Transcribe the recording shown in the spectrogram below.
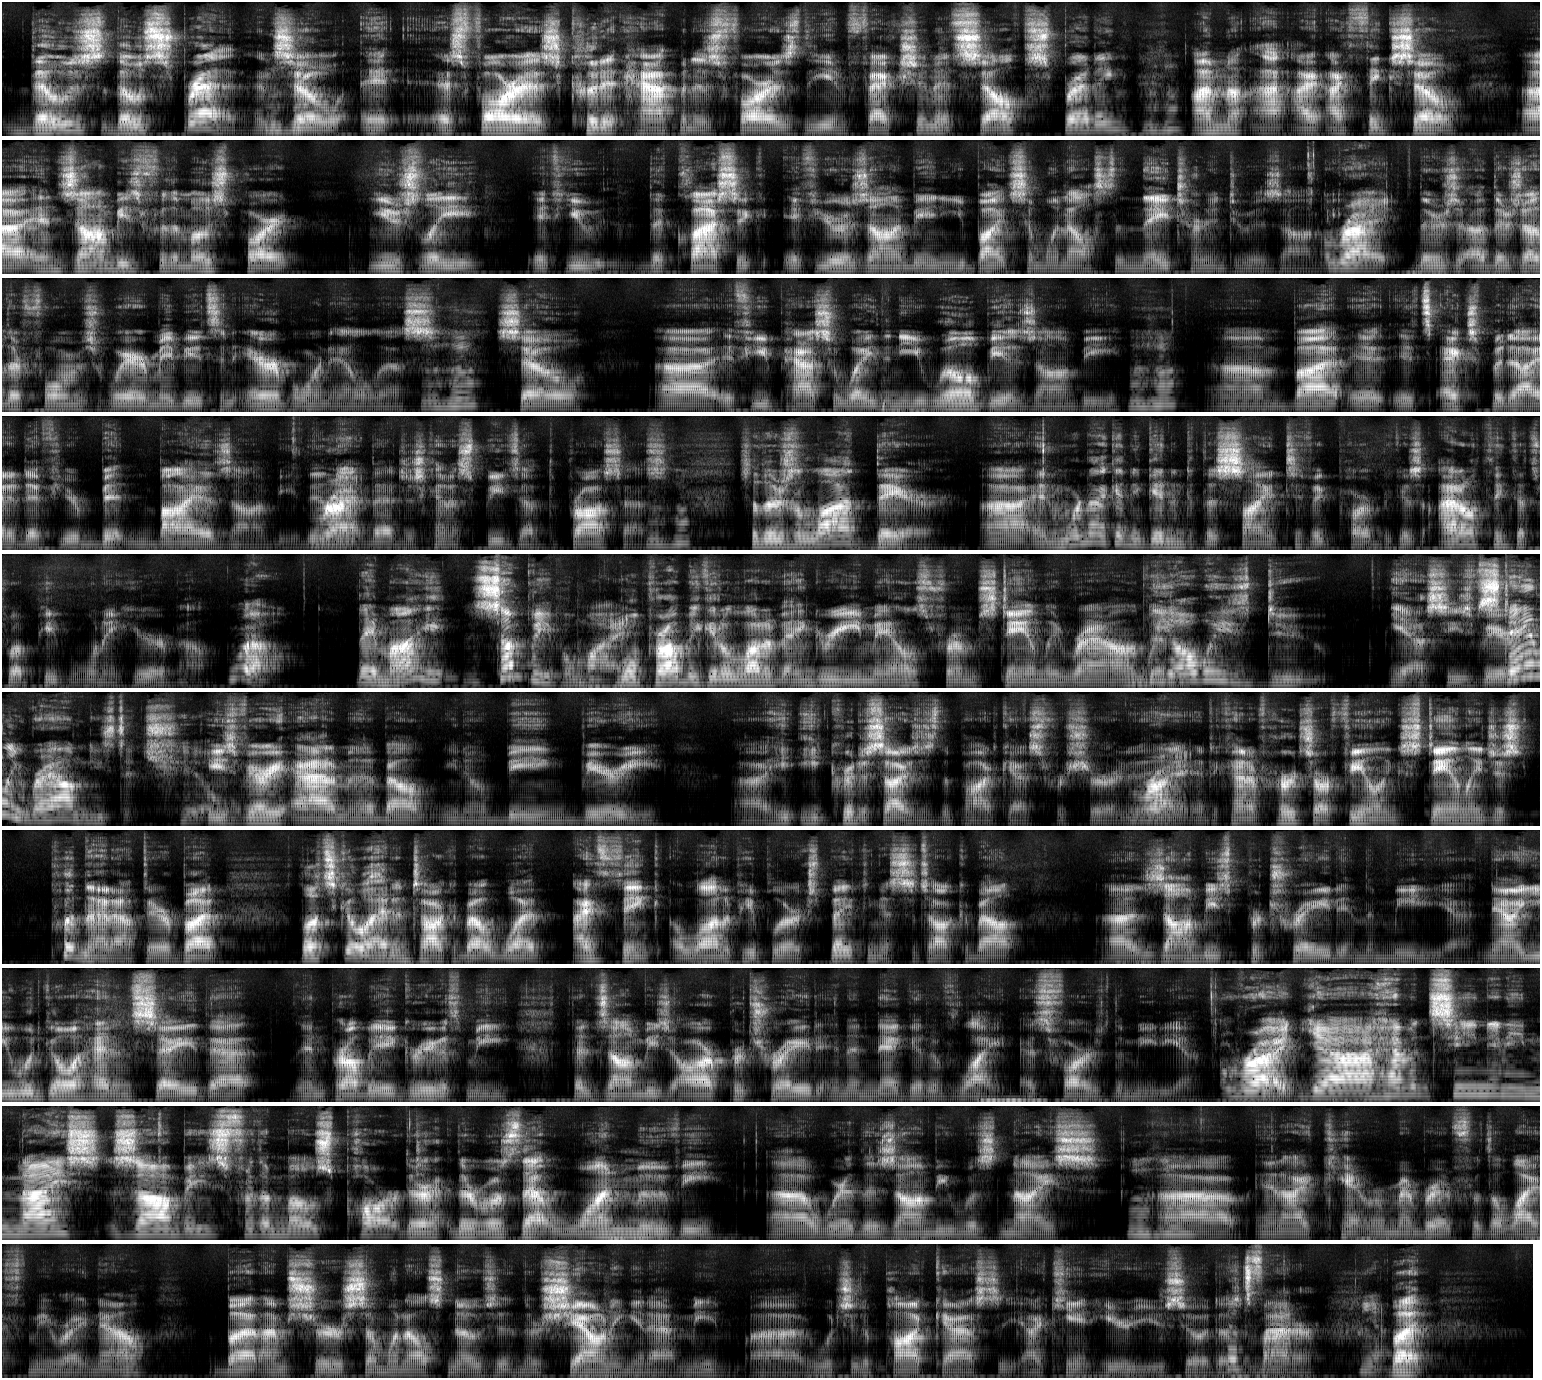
Those those spread, and so Mm-hmm. i as far as could it happen, as far as the infection itself spreading, Mm-hmm. I'm not. I, I- I think so. Uh, and zombies, for the most part, usually if you the classic if you're a zombie and you bite someone else, then they turn into a zombie. Right. There's uh, there's other forms where maybe it's an airborne illness. Mm-hmm. So. Uh, if you pass away, then you will be a zombie. Mm-hmm. Um, but it, it's expedited if you're bitten by a zombie. Then Right. Mm-hmm. that, that just kind of speeds up the process. So there's a lot there. Uh, and we're not going to get into the scientific part because I don't think that's what people want to hear about. Well, They might. some people might. We'll probably get a lot of angry emails from Stanley Round. we and- always do. Yes, he's very Stanley Round needs to chill. he's very adamant about you know being very. Uh, he, he criticizes the podcast for sure, and, Right. and it kind of hurts our feelings. Stanley just putting that out there, but let's go ahead and talk about what I think a lot of people are expecting us to talk about: uh, zombies portrayed in the media. Now, you would go ahead and say that, and probably agree with me that zombies are portrayed in a negative light as far as the media. right, Yeah, I haven't seen any nice zombies for the most part. There, there was that one movie uh, where the zombie was nice, Mm-hmm. uh, and I can't remember it for the life of me right now. But I'm sure someone else knows it, and they're shouting it at me, uh, which is a podcast. I can't hear you, so it doesn't matter. Yeah. But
